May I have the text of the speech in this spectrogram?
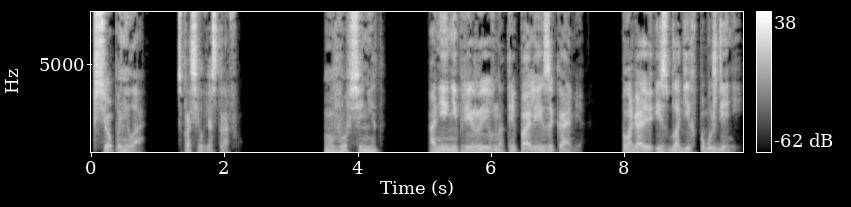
все поняла?» — спросил я Страфу. «Вовсе нет». Они непрерывно трепали языками, полагаю, из благих побуждений.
